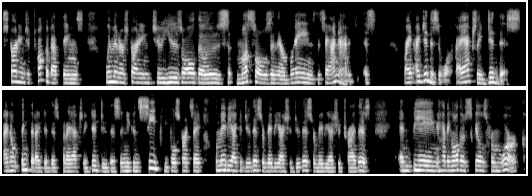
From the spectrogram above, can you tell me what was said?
starting to talk about things women are starting to use all those muscles in their brains that say, I know how to do this right? I did this at work. I actually did this. I don't think that I did this, but I actually did do this. And you can see people start saying, well, maybe I could do this, or maybe I should do this, or maybe I should try this. And being, having all those skills from work,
